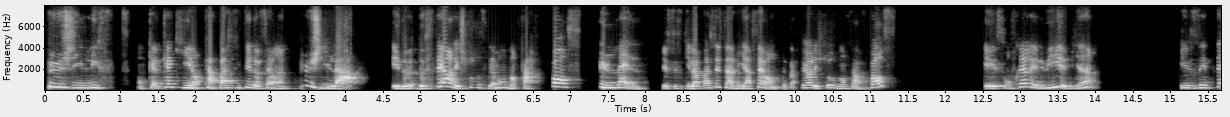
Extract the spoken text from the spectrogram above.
pugiliste. Donc, quelqu'un qui est en capacité de faire un pugilat et de, de faire les choses vraiment dans sa force humaine. Et c'est ce qu'il a passé sa vie à faire, en fait, à faire les choses dans sa force. Et son frère et lui, eh bien, ils étaient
